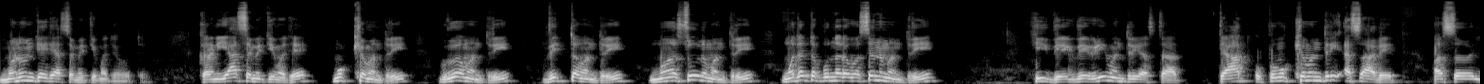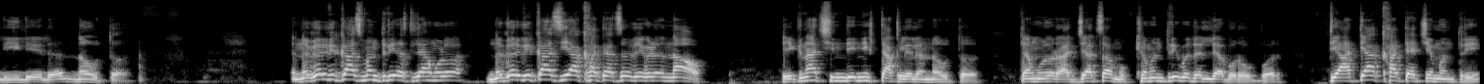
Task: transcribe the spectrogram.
म्हणून ते त्या समितीमध्ये होते. कारण या समितीमध्ये मुख्यमंत्री गृहमंत्री वित्तमंत्री महसूल मंत्री मदत पुनर्वसन मंत्री ही वेगवेगळी मंत्री असतात. त्यात उपमुख्यमंत्री असावेत असं लिहिलेलं नव्हतं. नगरविकास मंत्री असल्यामुळं नगरविकास या खात्याचं वेगळं नाव एकनाथ शिंदेनीच टाकलेलं नव्हतं. त्यामुळं राज्याचा मुख्यमंत्री बदलल्याबरोबर त्या त्या खात्याचे मंत्री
